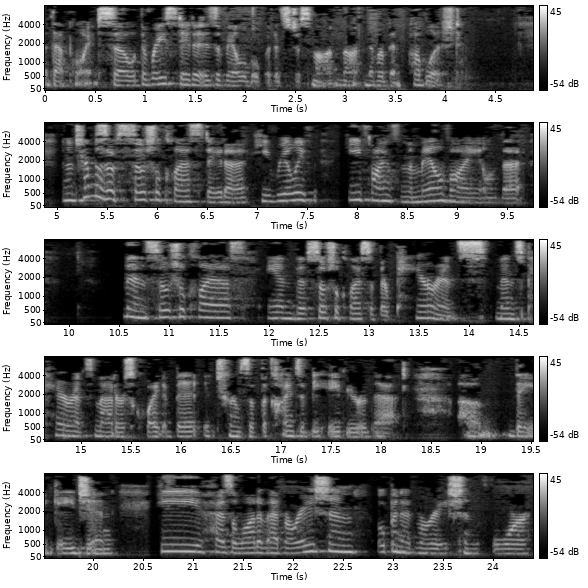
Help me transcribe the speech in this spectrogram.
at that point. So the race data is available, but it's just not not never been published. And in terms of social class data, he really he finds in the male volume that men's social class and the social class of their parents, men's parents matters quite a bit in terms of the kinds of behavior that um, they engage in. He has a lot of admiration, open admiration for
